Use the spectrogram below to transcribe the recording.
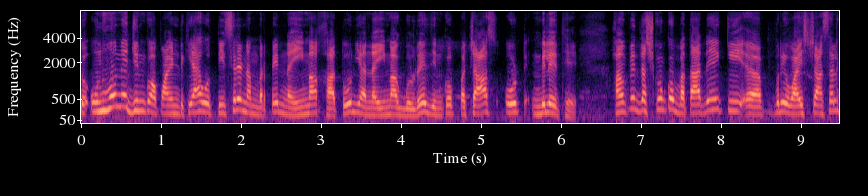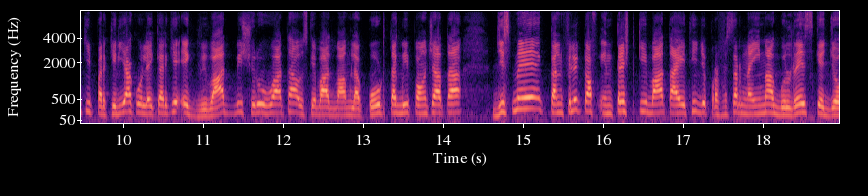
तो उन्होंने जिनको अपॉइंट किया है, वो तीसरे नंबर पर नईमा खातून या नईमा गुलरेज जिनको 50 वोट मिले थे। हम अपने दर्शकों को बता दें कि पूरे वाइस चांसलर की प्रक्रिया को लेकर के एक विवाद भी शुरू हुआ था। उसके बाद मामला कोर्ट तक भी पहुँचा था। जिसमें कन्फ्लिक्ट ऑफ़ इंटरेस्ट की बात आई थी, जो प्रोफेसर नईमा गुलरेज के जो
